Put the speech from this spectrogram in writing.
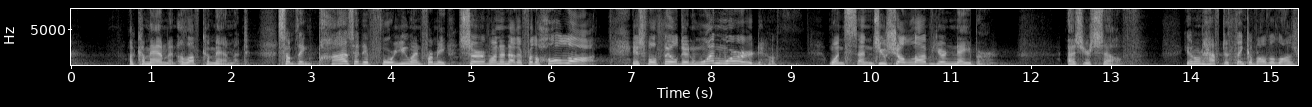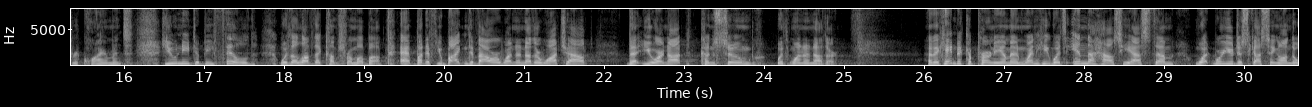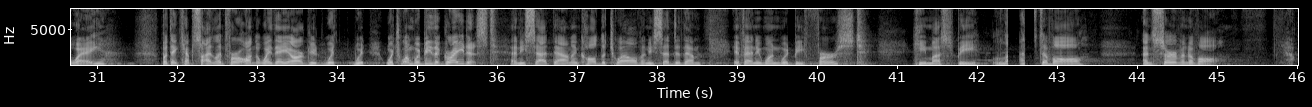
a commandment, a love commandment, something positive for you and for me. Serve one another. For the whole law is fulfilled in one word, one sentence. You shall love your neighbor as yourself. You don't have to think of all the law's requirements. You need to be filled with a love that comes from above. But if you bite and devour one another, watch out that you are not consumed with one another. And they came to Capernaum, and when he was in the house, he asked them, What were you discussing on the way? But they kept silent, for on the way they argued which, which, one would be the greatest. And he sat down and called the twelve, and he said to them, If anyone would be first, he must be last of all and servant of all.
